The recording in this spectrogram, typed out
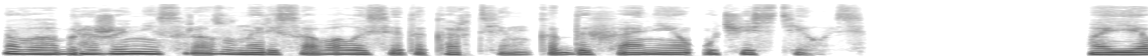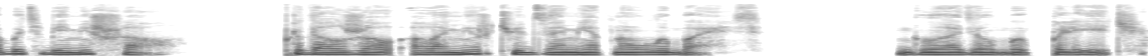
В воображении сразу нарисовалась эта картинка, дыхание участилось. «А я бы тебе мешал», — продолжал Аламир, чуть заметно улыбаясь. Гладил бы плечи,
